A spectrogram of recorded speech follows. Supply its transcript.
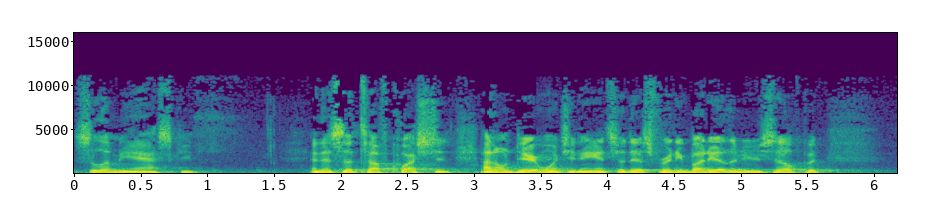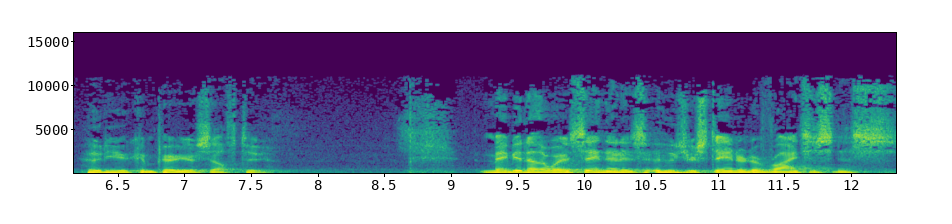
So let me ask you, and this is a tough question. I don't dare want you to answer this for anybody other than yourself, but who do you compare yourself to? Maybe another way of saying that is who's your standard of righteousness?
